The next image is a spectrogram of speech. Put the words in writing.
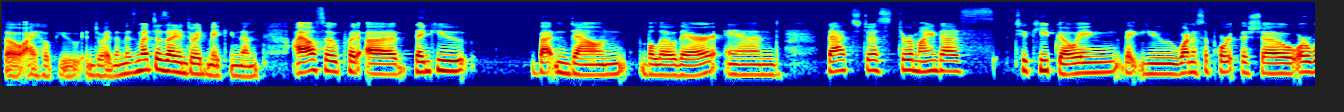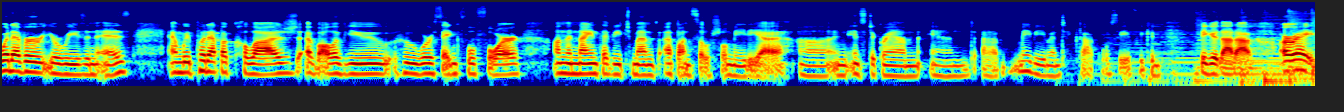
So I hope you enjoy them as much as I enjoyed making them. I also put a thank you button down below there, and that's just to remind us to keep going, that you want to support the show or whatever your reason is. And we put up a collage of all of you who we're thankful for on the 9th of each month up on social media, uh, Instagram, and uh, maybe even TikTok. We'll see if we can figure that out. All right,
